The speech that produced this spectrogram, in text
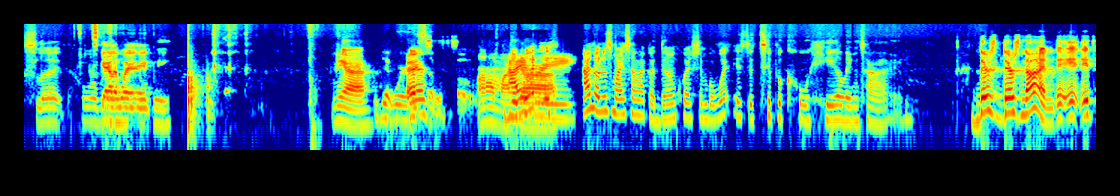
slut, whoever. Scallywag. Yeah. That word is so old. Oh my I god. is- I know this might sound like a dumb question, but what is the typical healing time? There's there's none. It, it's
